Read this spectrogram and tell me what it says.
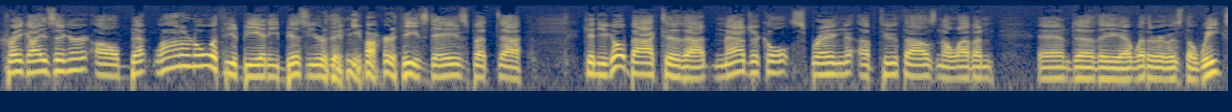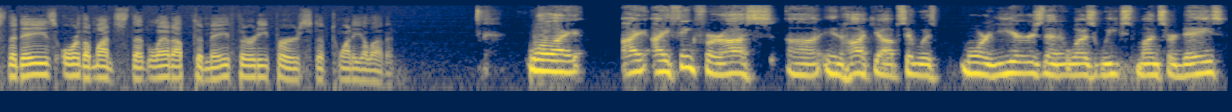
Craig Heisinger, I'll bet, well, I don't know if you'd be any busier than you are these days, but, uh, can you go back to that magical spring of 2011 and uh, the uh, whether it was the weeks, the days, or the months that led up to May 31st of 2011? Well, I I, I think for us uh, in hockey ops, it was more years than it was weeks, months, or days.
